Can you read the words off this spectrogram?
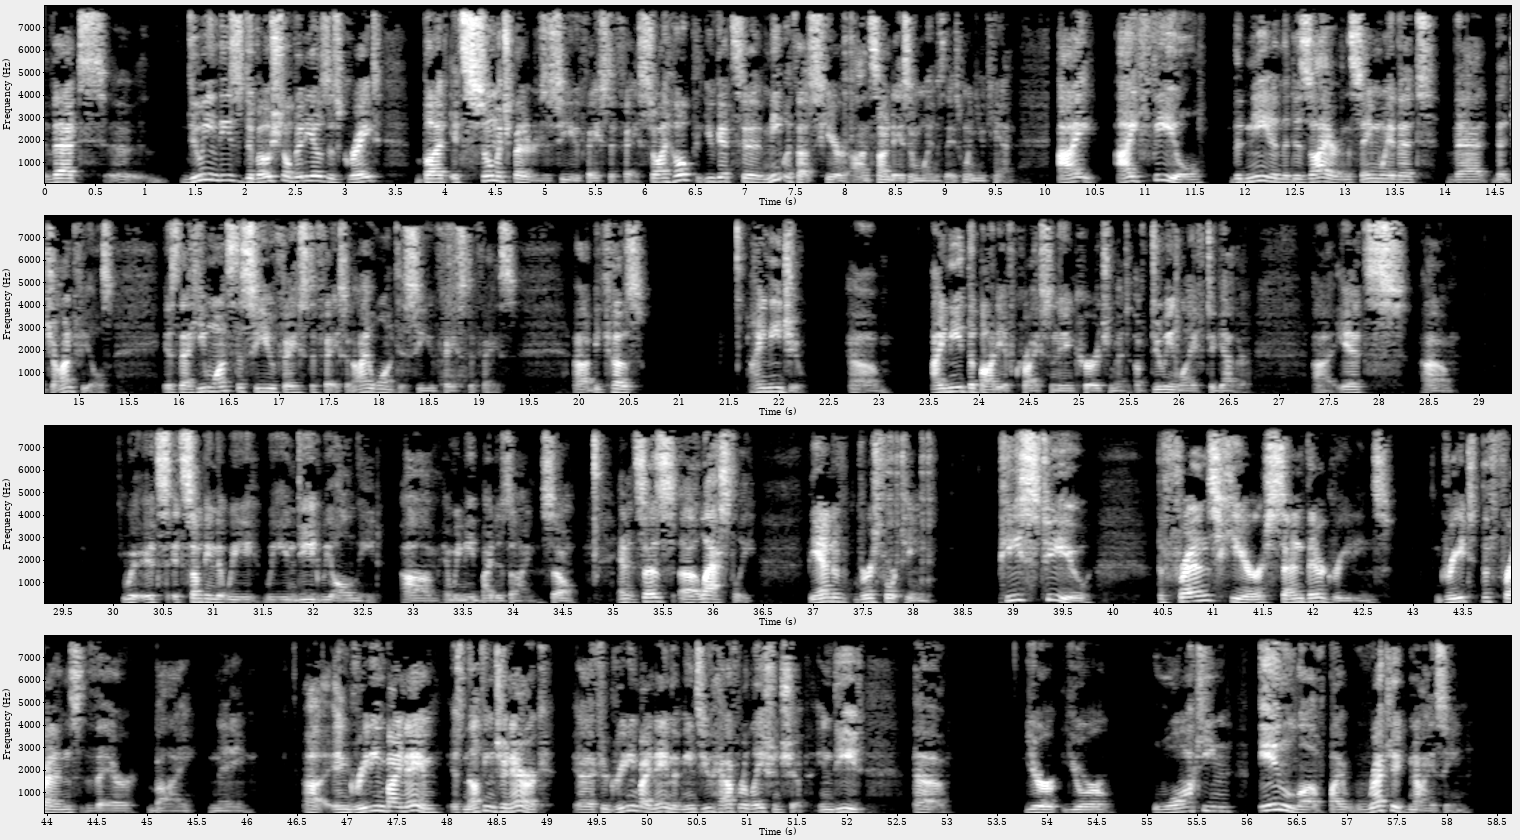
That uh, doing these devotional videos is great, but it's so much better to see you face to face. So I hope you get to meet with us here on Sundays and Wednesdays when you can. I I feel the need and the desire in the same way that that that John feels is that he wants to see you face to face and I want to see you face to face because I need you. Um, I need the body of Christ and the encouragement of doing life together. Uh, it's um, it's it's something that we we indeed we all need um, and we need by design. So, and it says uh, lastly, the end of verse fourteen, peace to you the friends here send their greetings. Greet the friends there by name. Uh, and greeting by name is nothing generic. Uh, if you're greeting by name, that means you have relationship. Indeed, uh, you're you're walking in love by recognizing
